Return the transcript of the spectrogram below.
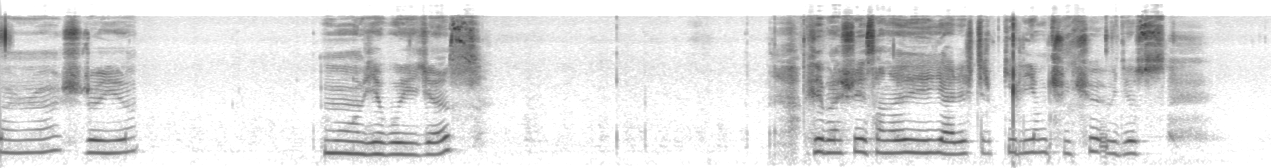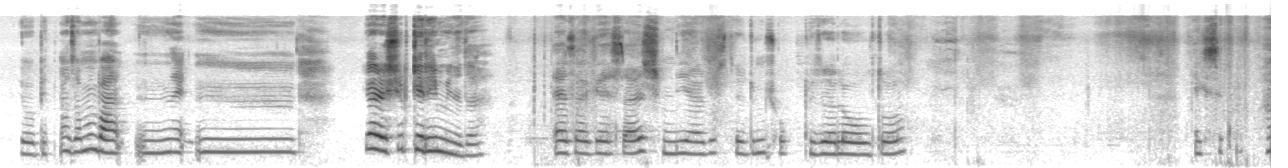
Sonra şurayı maviye boyayacağız. İşte ben şuraya sandalyeyi yerleştirip geleyim çünkü videosu yok bitmez ama ben ne, hmm, yerleştirip geleyim yine de. Evet arkadaşlar şimdi yerleştirdim çok güzel oldu. Eksik ha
